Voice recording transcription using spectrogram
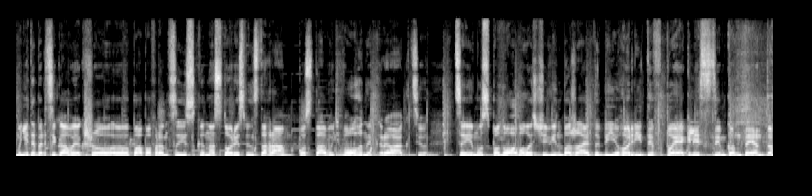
Мені тепер цікаво, якщо е, папа Франциск на сторіс в інстаграм поставить вогник реакцію, це йому сподобалось, чи він бажає тобі горіти в пеклі з цим контентом?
